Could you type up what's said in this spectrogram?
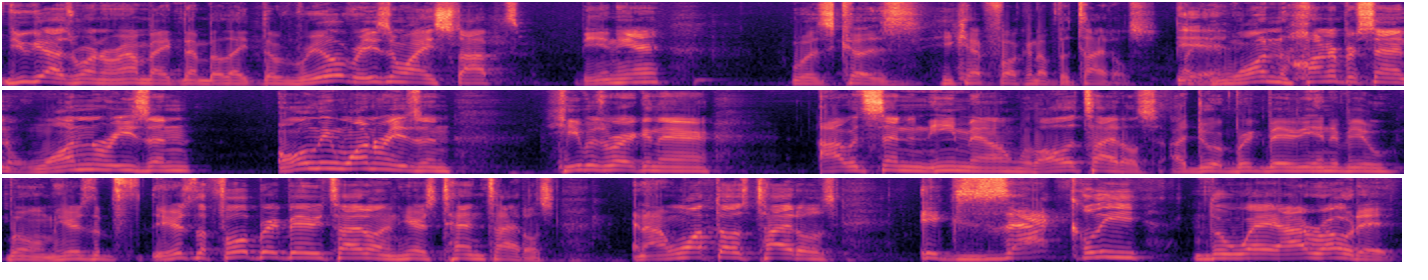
you guys weren't around back then. But like the real reason why he stopped being here was because he kept fucking up the titles. Like Yeah. 100% one reason, only one reason he was working there. I would send an email with all the titles. I do a Brick Baby interview. Boom. Here's the here's the full Brick Baby title, and here's ten titles. And I want those titles exactly the way I wrote it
